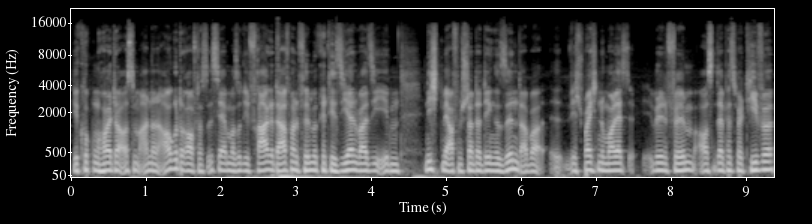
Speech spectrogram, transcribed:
Wir gucken heute aus einem anderen Auge drauf. Das ist ja immer so die Frage, darf man Filme kritisieren, weil sie eben nicht mehr auf dem Stand der Dinge sind. Aber äh, wir sprechen nun mal jetzt über den Film aus der Perspektive,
